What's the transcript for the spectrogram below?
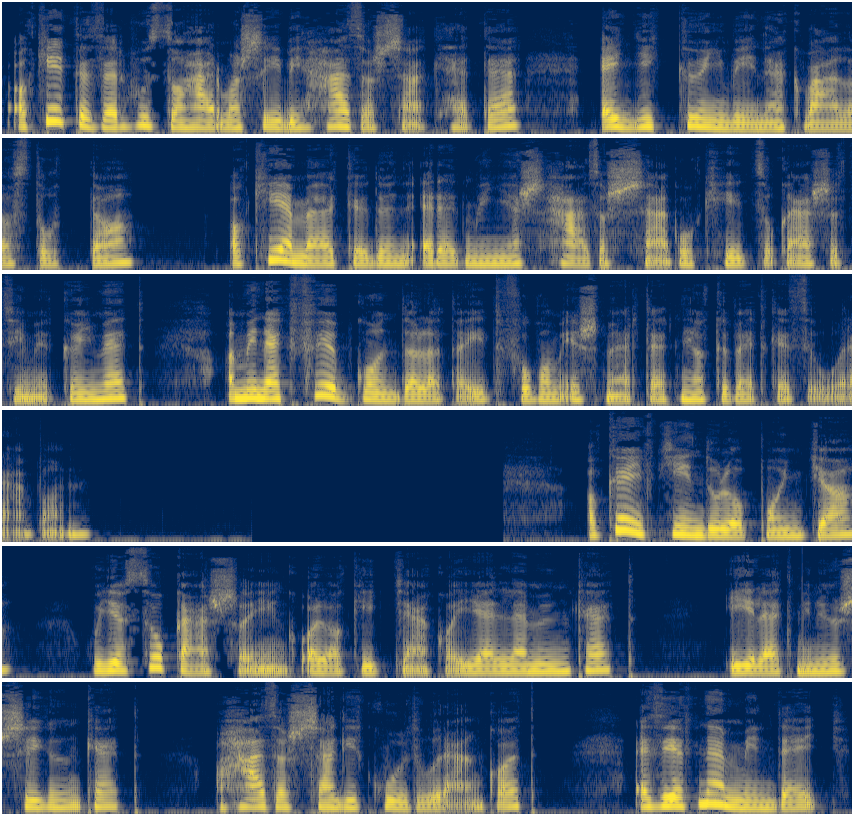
A 2023-as évi házasság hete egyik könyvének választotta a Kiemelkedően eredményes házasságok hétszokása című könyvet, aminek főbb gondolatait fogom ismertetni a következő órában. A könyv kiinduló pontja, hogy a szokásaink alakítják a jellemünket, életminőségünket, a házassági kultúránkat, ezért nem mindegy,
